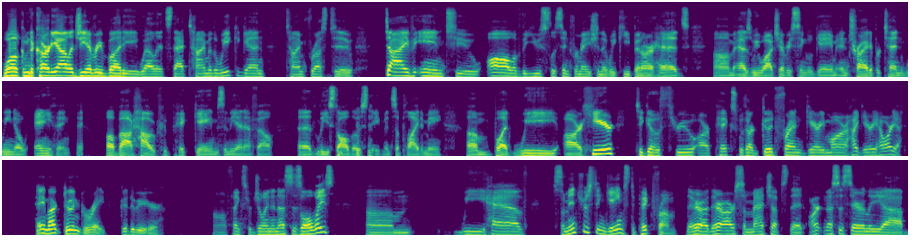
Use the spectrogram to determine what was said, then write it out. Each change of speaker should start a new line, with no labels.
Welcome to Cardiology, everybody. Well, it's that time of the week again. Time for us to dive into all of the useless information that we keep in our heads um, as we watch every single game and try to pretend we know anything about how to pick games in the NFL. At least all those statements apply to me. Um, but we are here to go through our picks with our good friend Gary Marr. Hi, Gary. How are you?
Hey, Mark. Doing great. Good to be here.
Oh, thanks for joining us as always. Um, we have some interesting games to pick from. There are there are some matchups that aren't necessarily uh,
